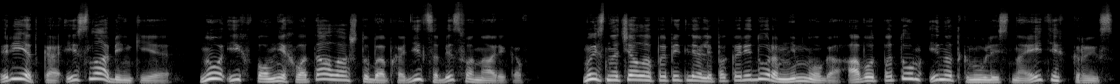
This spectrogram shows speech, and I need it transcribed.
Редко и слабенькие, но их вполне хватало, чтобы обходиться без фонариков. Мы сначала попетляли по коридорам немного, а вот потом и наткнулись на этих крыс.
